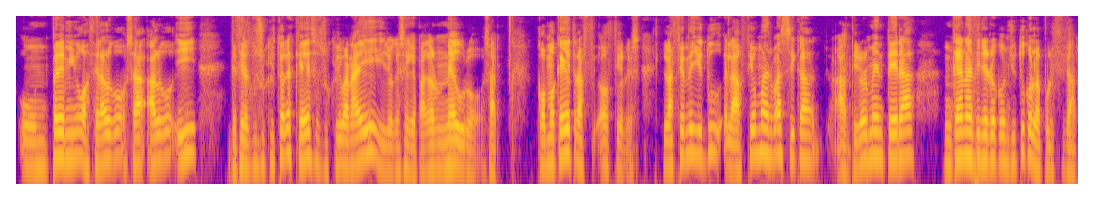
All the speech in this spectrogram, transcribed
un premio, hacer algo, o sea, algo y decir a tus suscriptores que se suscriban ahí y yo que sé, que paguen un euro, o sea, como que hay otras opciones. La opción de YouTube, la opción más básica anteriormente era ganas dinero con YouTube con la publicidad.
